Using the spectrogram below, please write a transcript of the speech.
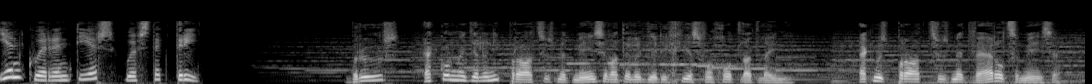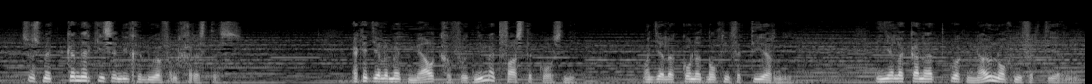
1 Korintiërs hoofstuk 3 Broers, ek kon met julle nie praat soos met mense wat hulle deur die gees van God laat lei nie. Ek moes praat soos met wêreldse mense, soos met kindertjies in die geloof in Christus. Ek het julle met melk gevoed, nie met vaste kos nie, want julle kon dit nog nie verteer nie. En julle kan dit ook nou nog nie verteer nie.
